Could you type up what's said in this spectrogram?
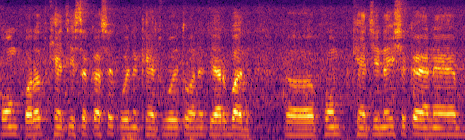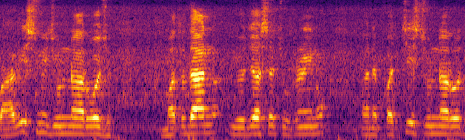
ફોર્મ પરત ખેંચી શકાશે, કોઈને ખેંચવું હોય તો. અને ત્યારબાદ ફોર્મ ખેંચી નહીં શકાય. અને બાવીસમી જૂનના રોજ મતદાન યોજાશે ચૂંટણીનું. અને પચીસ જૂનના રોજ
